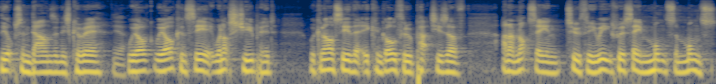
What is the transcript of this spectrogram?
the ups and downs in his career. Yeah. We all, we all can see it. We're not stupid. We can all see that it can go through patches of, and I'm not saying two, three weeks. We're saying months and months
